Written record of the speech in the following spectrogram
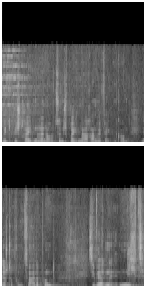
mit bestreiten und dann auch zu entsprechenden Nachahmeffekten kommen. Erster Punkt. Zweiter Punkt. Sie werden nicht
